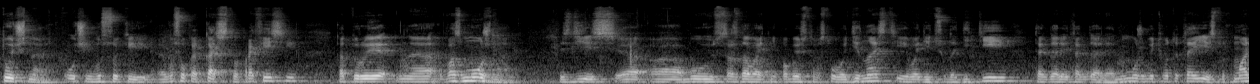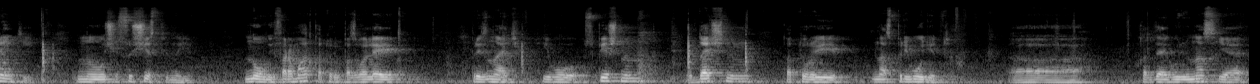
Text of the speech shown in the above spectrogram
точно очень высокий, высокое качество профессии, которые, э, возможно, здесь будут создавать, не побоюсь этого слова, династии, водить сюда детей и так далее, и так далее. Ну, может быть, вот это и есть тот маленький, но очень существенный новый формат, который позволяет признать его успешным, удачным, который нас приводит, когда я говорю нас, я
